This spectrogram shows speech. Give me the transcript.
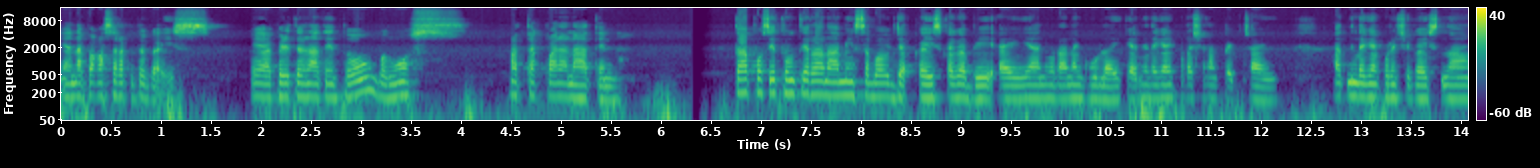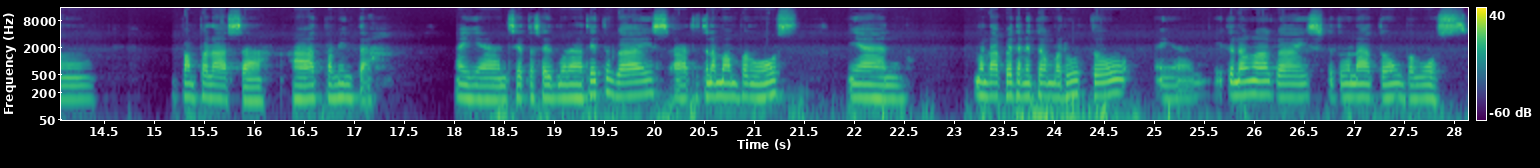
Yan, napakasarap ito guys. Kaya pilito natin itong bangus. At takpan na natin. Tapos itong tira naming sabaw dya- guys kagabi ay yan, wala nang gulay. Kaya nilagyan ko na siya ng pechay. At nilagyan ko rin siya guys ng pampalasa at paminta. Ayan, set aside muna natin ito guys. At ito naman bangus. Ayan, malapit na nito maluto. Ayan, ito na nga guys, luto na itong bangus.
